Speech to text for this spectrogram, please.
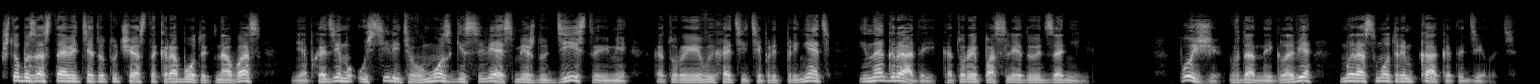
Чтобы заставить этот участок работать на вас, необходимо усилить в мозге связь между действиями, которые вы хотите предпринять, и наградой, которая последует за ними. Позже, в данной главе, мы рассмотрим, как это делать.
